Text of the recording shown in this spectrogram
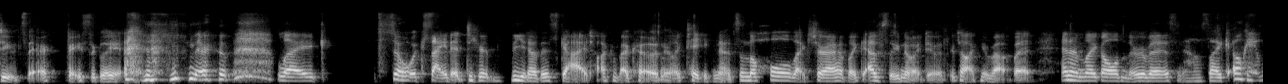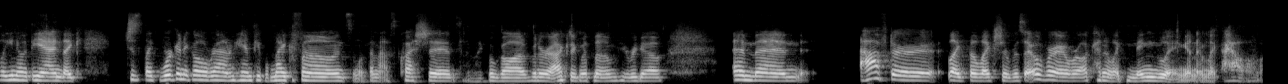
dudes there basically. They're like so excited to hear you know this guy talk about code and they're like taking notes. And the whole lecture i have like absolutely no idea what they're talking about but and i'm like all nervous and i was like okay well you know at the end like just like we're going to go around and hand people microphones and let them ask questions. And i'm like oh god i'm interacting with them. Here we go. And then after like the lecture was over we're all kind of like mingling and i'm like oh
